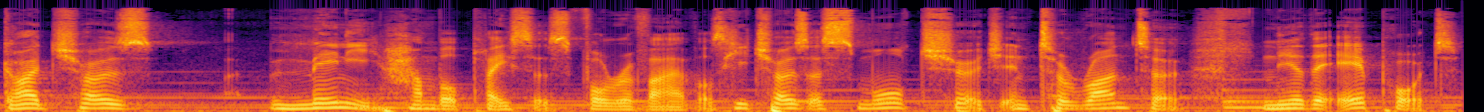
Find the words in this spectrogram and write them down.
God chose many humble places for revivals. He chose a small church in Toronto near the airport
